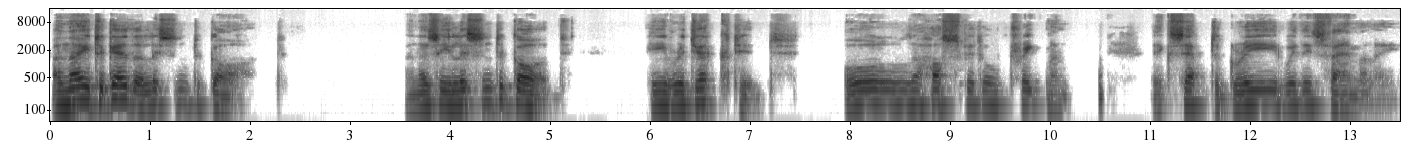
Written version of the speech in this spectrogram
And they together listened to God. And as he listened to God, he rejected all the hospital treatment except agreed with his family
